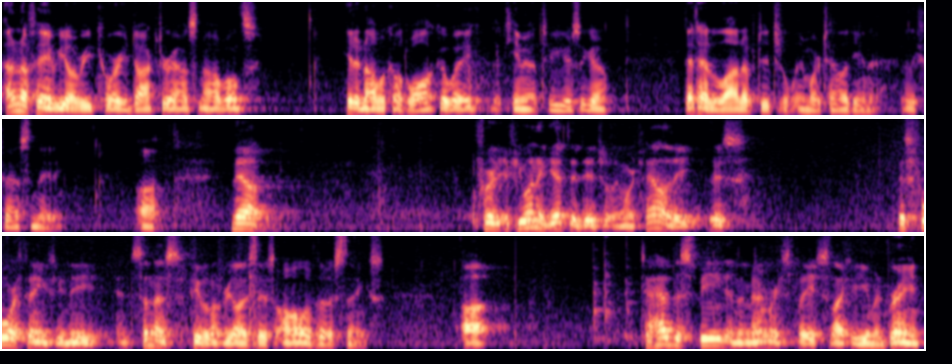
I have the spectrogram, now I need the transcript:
I don't know if any of you all read Cory Doctorow's novels. He had a novel called Walkaway that came out two years ago. That had a lot of digital immortality in it. Really fascinating. Uh, now, for if you want to get to digital immortality, there's there's four things you need, and sometimes people don't realize there's all of those things. Uh, to have the speed and the memory space like a human brain,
